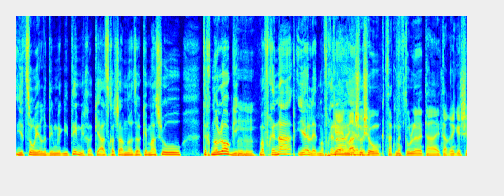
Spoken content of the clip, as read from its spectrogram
ייצור ילדים לגיטימי, כי אז חשבנו על זה כמשהו טכנולוגי. Mm-hmm. מבחנה, ילד, מבחנה, כן, ילד. כן, משהו שהוא קצת נטול את, ה, את הרגש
